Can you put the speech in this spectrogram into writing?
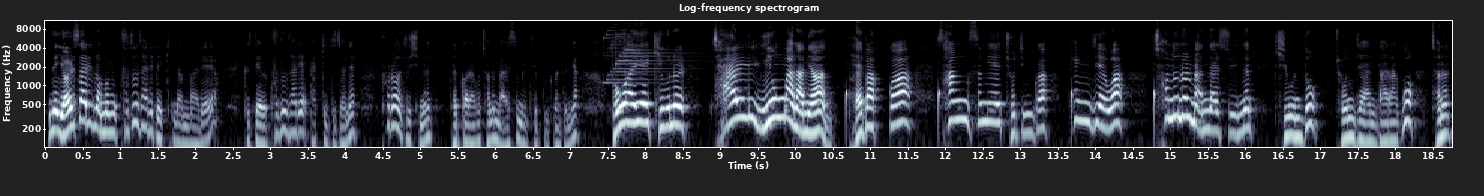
근데 10살이 넘으면 굳은 살이 베낀단 말이에요. 그렇기 때문에 굳은 살이 베끼기 전에 풀어주시면 될 거라고 저는 말씀을 드리고 있거든요. 도화의 기운을 잘 이용만 하면 대박과 상승의 조짐과 횡재와 천운을 만날 수 있는 기운도 존재한다라고 저는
